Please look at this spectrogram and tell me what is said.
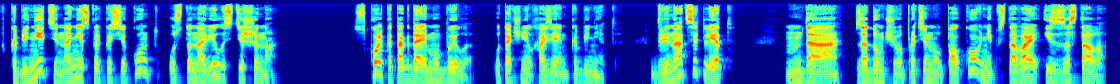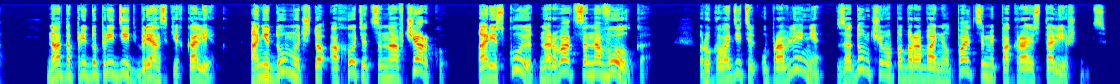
В кабинете на несколько секунд установилась тишина. «Сколько тогда ему было?» – уточнил хозяин кабинета. «12 лет», Мда, — задумчиво протянул полковник, вставая из-за стола. «Надо предупредить брянских коллег. Они думают, что охотятся на овчарку, а рискуют нарваться на волка». Руководитель управления задумчиво побарабанил пальцами по краю столешницы.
